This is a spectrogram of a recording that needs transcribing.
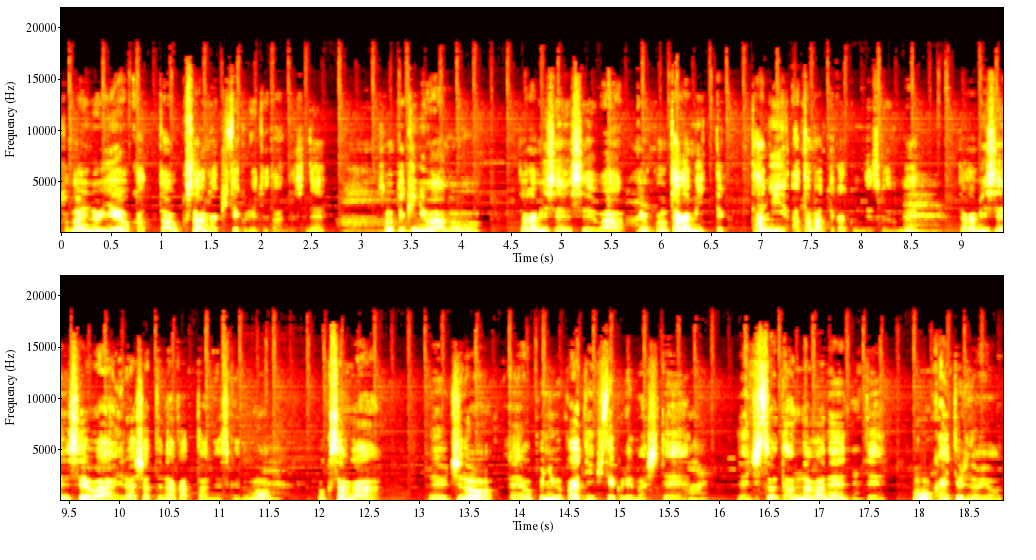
隣の家を買った奥さんが来てくれてたんですね。その時には、あの、田上先生は、はいこの田上って、田に頭って書くんですけどね、え田上先生はいらっしゃってなかったんですけども、え奥さんが、えーうちの、えーオープニングパーティーに来てくれまして、はい。で実は旦那がねって、本を書いてるのよ。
